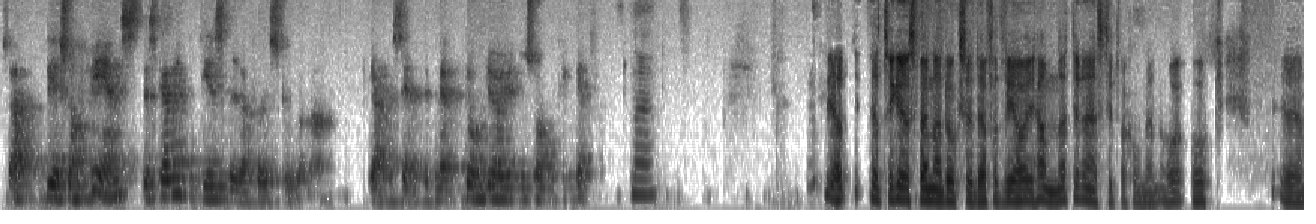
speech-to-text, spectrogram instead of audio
Så att det som finns, det ska vi inte tillskriva friskolorna i allt väsentligt, men de gör ju inte saker och ting bättre. Nej. Jag, jag, tycker det är spännande också därför att vi har ju hamnat i den här situationen och, och eh,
